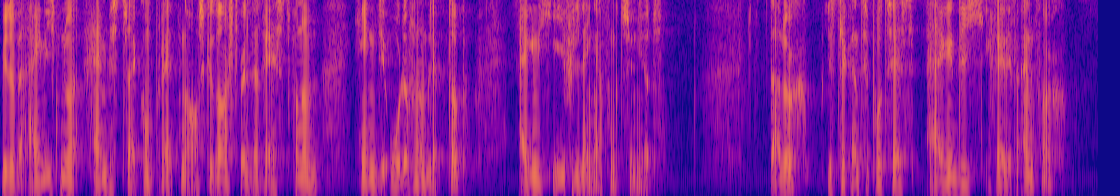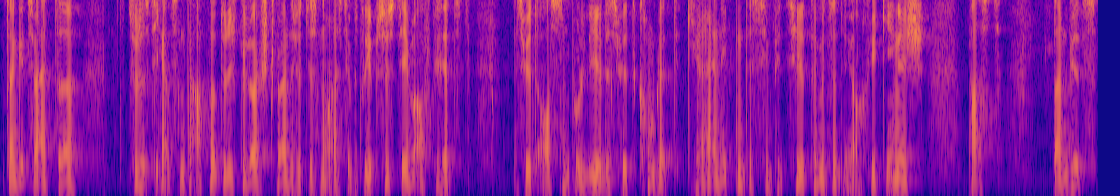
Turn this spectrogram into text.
wird aber eigentlich nur ein bis zwei Komponenten ausgetauscht, weil der Rest von einem Handy oder von einem Laptop eigentlich eh viel länger funktioniert. Dadurch ist der ganze Prozess eigentlich relativ einfach. Dann geht es weiter dazu, dass die ganzen Daten natürlich gelöscht werden. Es wird das neueste Betriebssystem aufgesetzt. Es wird außen poliert, es wird komplett gereinigt und desinfiziert, damit es natürlich auch hygienisch passt. Dann wird es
